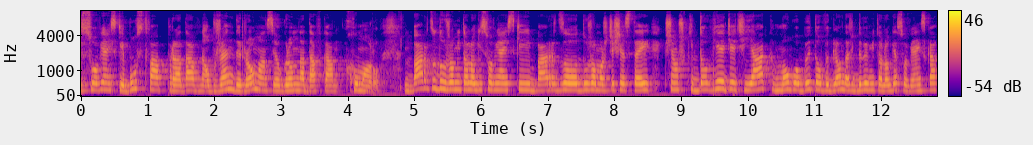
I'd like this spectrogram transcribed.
słowiańskie bóstwa, pradawne obrzędy, romans i ogromna dawka humoru. Bardzo dużo mitologii słowiańskiej, bardzo dużo możecie się z tej książki dowiedzieć, jak mogłoby to wyglądać, gdyby mitologia słowiańska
